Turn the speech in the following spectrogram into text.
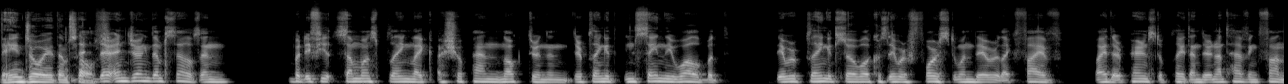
They enjoy it themselves. they're enjoying themselves. And but if you, someone's playing like a Chopin nocturne and they're playing it insanely well, but they were playing it so well because they were forced when they were like five by their parents to play it, and they're not having fun.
